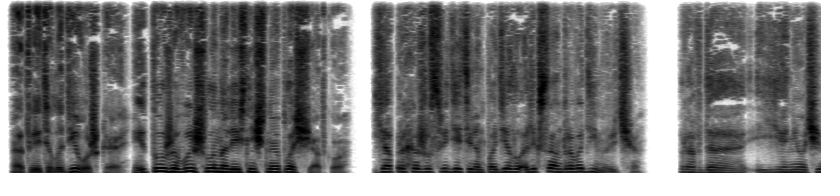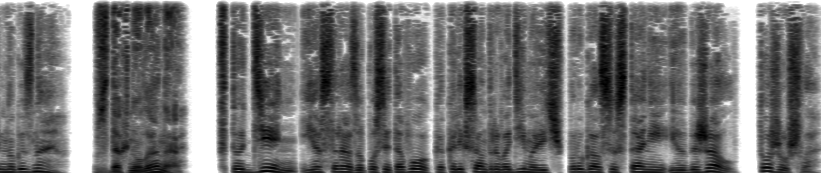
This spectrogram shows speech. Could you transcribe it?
— ответила девушка и тоже вышла на лестничную площадку. Я прохожу свидетелем по делу Александра Вадимовича. Правда, я не очень много знаю». Вздохнула она. «В тот день я сразу после того, как Александр Вадимович поругался с Таней и убежал, тоже ушла.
